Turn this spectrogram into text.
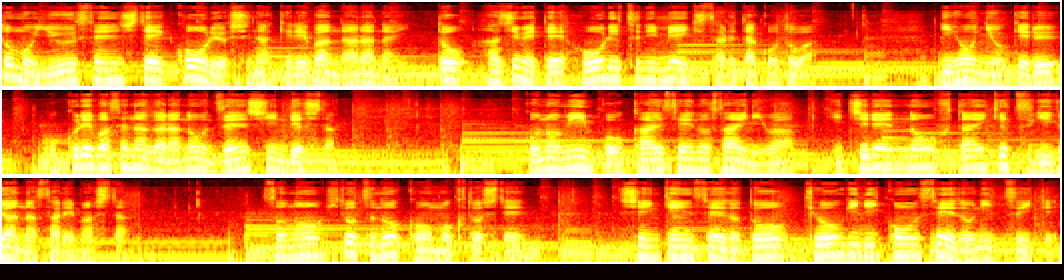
最も優先して考慮しなければならないと初めて法律に明記されたことは日本における遅ればせながらの前進でした。この民法改正の際には一連の付帯決議がなされました。その一つの項目として親権制度と協議離婚制度について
